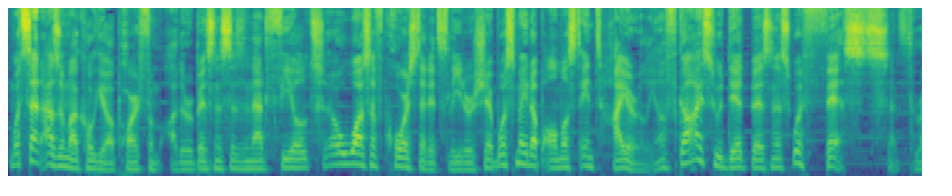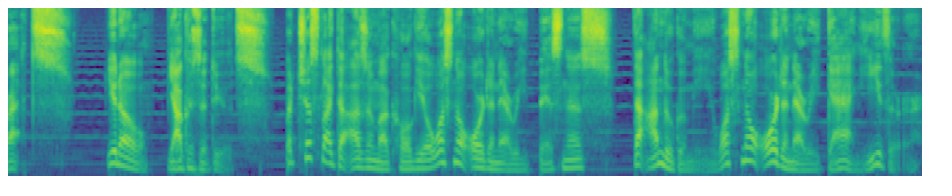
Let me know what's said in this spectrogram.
what set Azuma Kogyo apart from other businesses in that field was, of course, that its leadership was made up almost entirely of guys who did business with fists and threats. You know, Yakuza dudes. But just like the Azuma Kogyo was no ordinary business, the Andogumi was no ordinary gang either.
